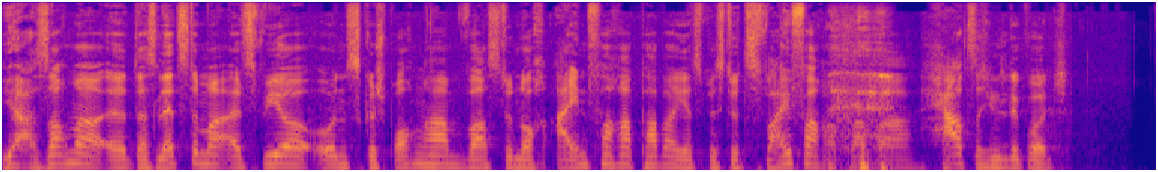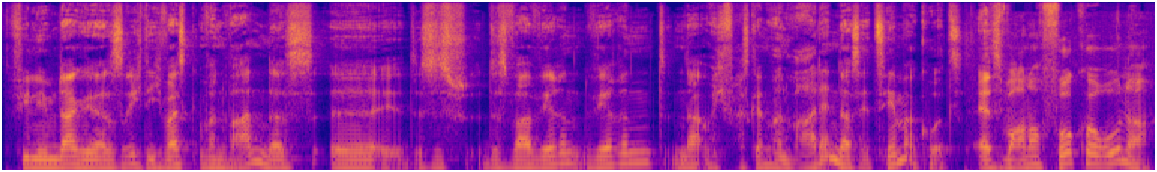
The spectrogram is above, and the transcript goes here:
Ja, sag mal, äh, das letzte Mal, als wir uns gesprochen haben, warst du noch einfacher Papa, jetzt bist du zweifacher Papa. Herzlichen Glückwunsch. Vielen lieben Dank, ja, das ist richtig. Ich weiß, wann war denn das? Äh, das, ist, das war während, während, na, ich weiß gar nicht, wann war denn das? Erzähl mal kurz. Es war noch vor Corona.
